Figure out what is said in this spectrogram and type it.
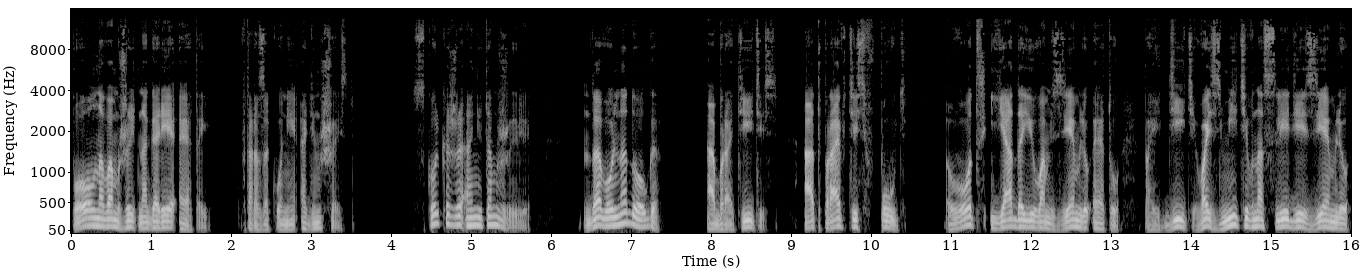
«Полно вам жить на горе этой». Второзаконие 1.6. Сколько же они там жили? Довольно долго. Обратитесь, отправьтесь в путь, вот я даю вам землю эту, пойдите, возьмите в наследие землю,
